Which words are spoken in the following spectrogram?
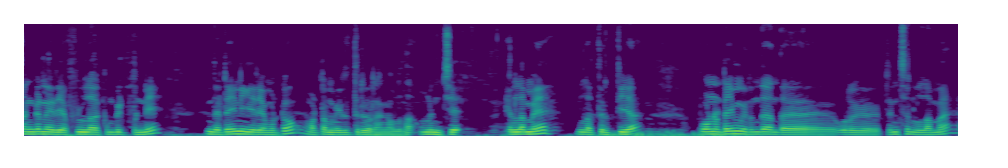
சங்கன் ஏரியா ஃபுல்லாக கம்ப்ளீட் பண்ணி இந்த டைனிங் ஏரியா மட்டும் மட்டம் இழுத்துட்டு வராங்க. அவ்வளோதான் முடிஞ்சுச்சு எல்லாமே நல்லா திருப்தியாக போன டைம் இருந்த அந்த ஒரு டென்ஷன் இல்லாமல்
